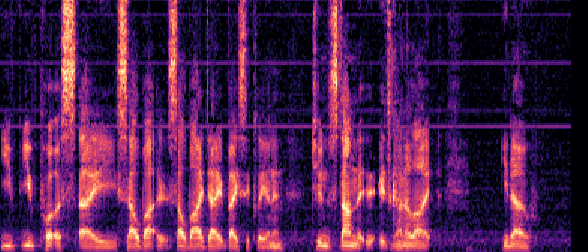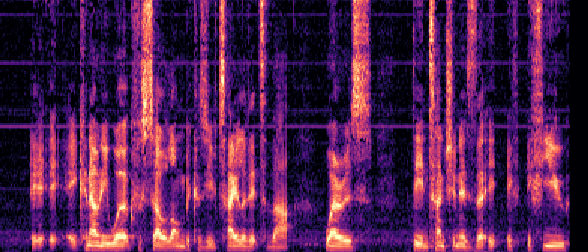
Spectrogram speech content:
you've you've put a, a sell by sell by date basically in mm. it do you understand that it's kind of like, you know, it, it, can only work for so long because you've tailored it to that. Whereas the intention is that if if you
